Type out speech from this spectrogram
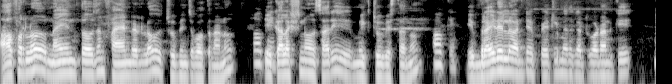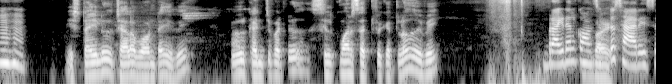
ఆఫర్లో నైన్ థౌజండ్ ఫైవ్ హండ్రెడ్లో చూపించబోతున్నాను. ఈ కలెక్షన్ ఒకసారి మీకు చూపిస్తాను. ఓకే. ఈ బ్రైడల్ అంటే పేట్ల మీద కట్టుకోవడానికి. ఈ స్టైలు చాలా బాగుంటాయి ఇవి. ప్యూర్ కంచిపట్టు సిల్క్ మార్ సర్టిఫికెట్లో ఇవి. బ్రైడల్ కాన్సెప్ట్. శారీస్.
